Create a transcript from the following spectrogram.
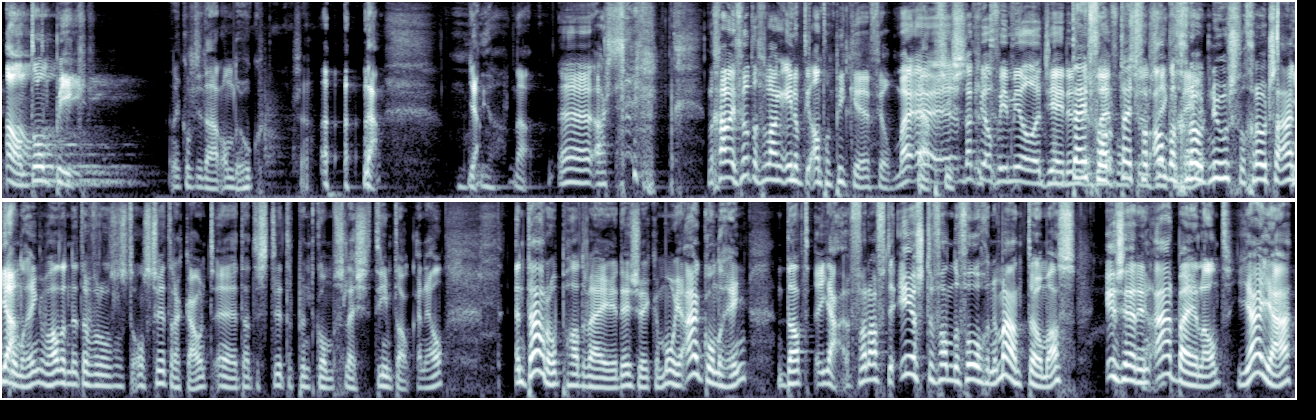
Anton Pieck. En dan komt hij daar om de hoek. Zo. nou, Ja. nou, eh, hartstikke... Dan gaan we veel te lang in op die Anton Pieck eh, film. Maar Ja, eh, precies. dankjewel voor je mail, Jaden. tijd voor, tijd voor ander groot nieuws, voor grootste aankondiging. We hadden het net over ons, ons Twitter-account. Eh, dat is twitter.com slash teamtalknl. En daarop hadden wij deze week een mooie aankondiging. Dat ja, vanaf de eerste van de volgende maand, Thomas, is er in Ja. Aardbeienland, ja ja,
